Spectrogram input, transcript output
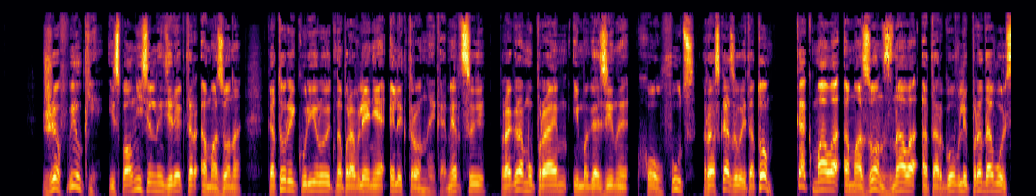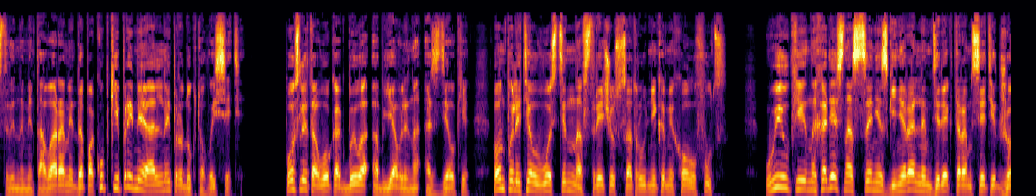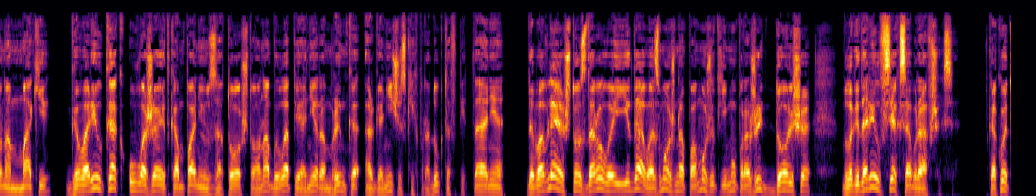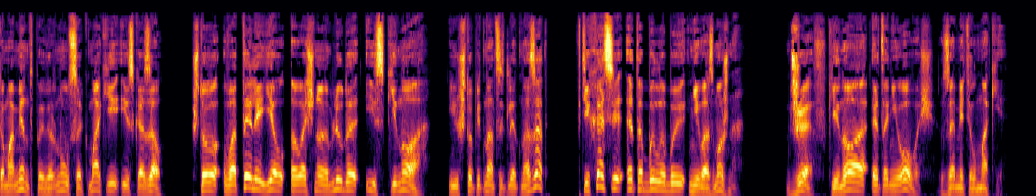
Джефф Вилки, исполнительный директор Амазона, который курирует направление электронной коммерции, программу Prime и магазины Whole Foods, рассказывает о том, как мало Amazon знала о торговле продовольственными товарами до покупки премиальной продуктовой сети. После того, как было объявлено о сделке, он полетел в Остин на встречу с сотрудниками Whole Foods. Уилки, находясь на сцене с генеральным директором сети Джоном Маки, говорил, как уважает компанию за то, что она была пионером рынка органических продуктов питания, добавляя, что здоровая еда, возможно, поможет ему прожить дольше, благодарил всех собравшихся. В какой-то момент повернулся к Маки и сказал, что в отеле ел овощное блюдо из киноа, и что 15 лет назад в Техасе это было бы невозможно. «Джефф, киноа — это не овощ», — заметил Маки.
